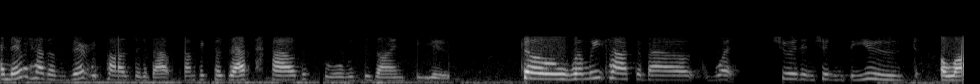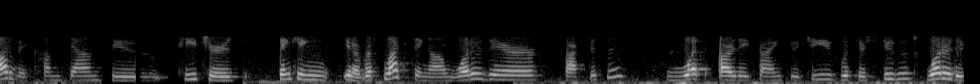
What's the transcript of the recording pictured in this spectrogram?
and they would have a very positive outcome because that's how the school was designed to use. So when we talk about what should and shouldn't be used, a lot of it comes down to teachers thinking, you know, reflecting on what are their practices, what are they trying to achieve with their students, what are their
